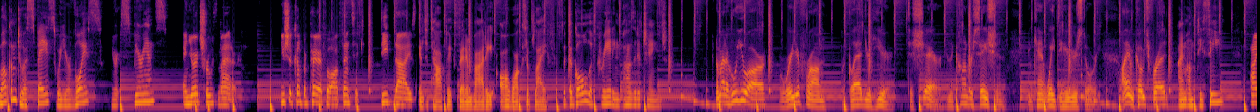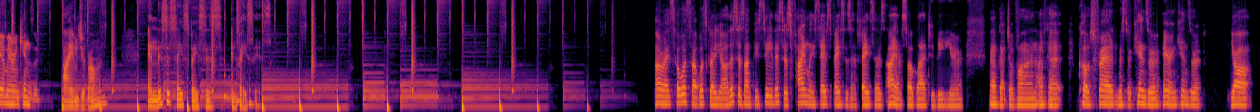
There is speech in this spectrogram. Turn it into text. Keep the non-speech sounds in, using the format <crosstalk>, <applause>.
Welcome to a space where your voice, your experience, and your truth matter. You should come prepared for authentic, deep dives into topics that embody all walks of life with the goal of creating positive change. No matter who you are or where you're from, we're glad you're here to share in the conversation and can't wait to hear your story. I am Coach Fred. I'm Unctie C. I am Aaron Kinzer. I am Jevon. And this is Safe Spaces and Faces. All right, so what's up? What's good, y'all? This is Unctie C. This is finally Safe Spaces and Faces. I am so glad to be here. I've got Jevon, I've got Coach Fred, Mr. Kinzer, Aaron Kinzer. Y'all,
